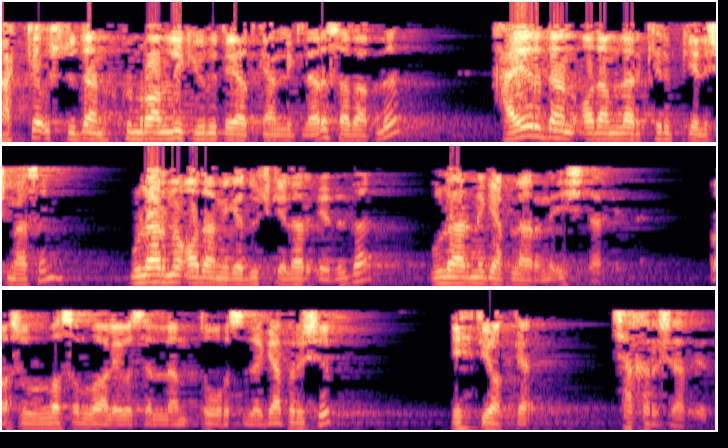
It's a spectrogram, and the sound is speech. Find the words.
makka ustidan hukmronlik yuritayotganliklari sababli qayerdan odamlar kirib kelishmasin ularni odamiga duch kelar edida ularni gaplarini eshitar edi. Rasululloh sollallohu alayhi vasallam to'g'risida gapirishib ehtiyotga chaqirishar edi.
